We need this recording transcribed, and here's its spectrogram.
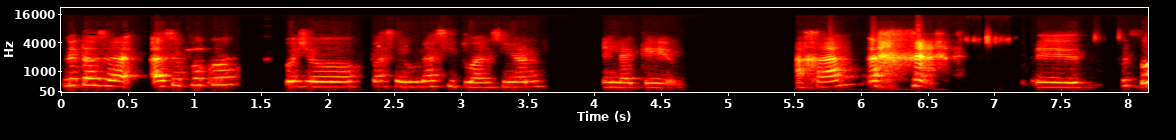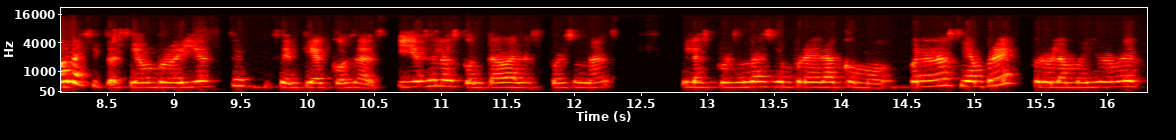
Neta, o sea, hace poco, pues yo pasé una situación en la que, ajá, eh, pues fue una situación, bro, y yo sentía cosas y yo se las contaba a las personas y las personas siempre era como, bueno, no siempre, pero la, mayor,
